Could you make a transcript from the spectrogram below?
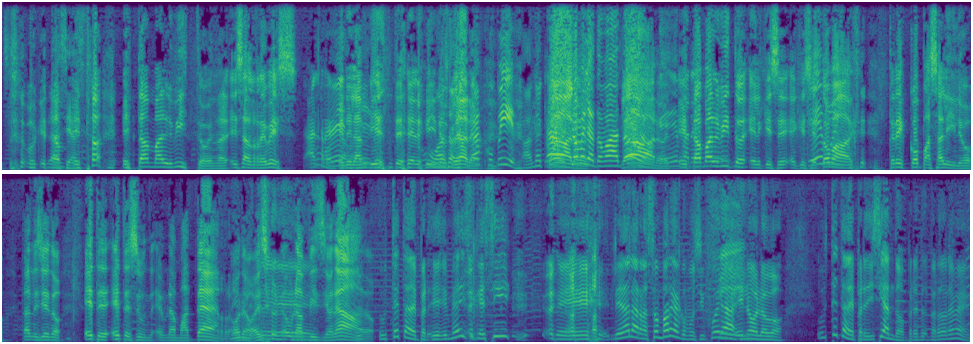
Porque está, Gracias. está, está mal visto, en la- es al revés. Al revés. En el ambiente del ¿Cómo vino, vas a- claro. escupir. Anda, Claro, yo me lo tomaba todo. Claro, está mal visto el que se, el que se toma tres copas al hilo. Están diciendo, este, este es un, un amateur, o no, es un, Eh, un aficionado. Usted está de per- eh, me dice que sí. eh, le da la razón Varga como si fuera Sí. enólogo. Usted está desperdiciando, per- perdóneme.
